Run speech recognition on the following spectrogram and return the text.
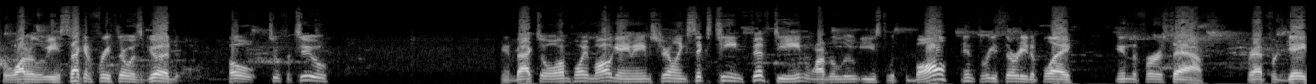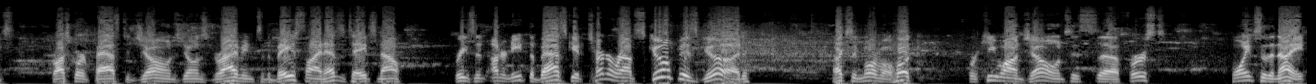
for Waterloo East. Second free throw is good. Poe two for two. And back to a one point ball game. Ames trailing 16 15. Waterloo East with the ball and 3.30 to play in the first half. Bradford Gates, cross court pass to Jones. Jones driving to the baseline, hesitates, now brings it underneath the basket. Turnaround scoop is good. Actually, more of a hook for Kewan Jones. His uh, first points of the night.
